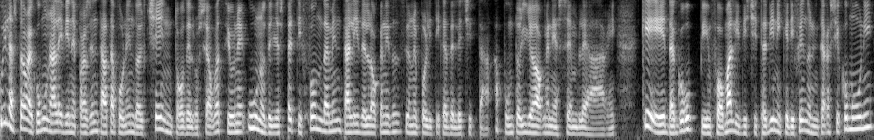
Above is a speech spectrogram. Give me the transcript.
Qui la storia comunale viene presentata ponendo al centro dell'osservazione uno degli aspetti fondamentali dell'organizzazione politica delle città, appunto gli organi assembleari, che da gruppi informali di cittadini che difendono interessi comuni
